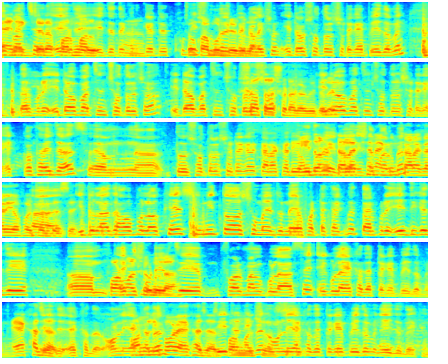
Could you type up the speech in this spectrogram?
neck পাচ্ছেন এই যে- যে দেখেন কেটের খুবই সুন্দর একটা কালেকশন এটাও সতেরোশো টাকায় পেয়ে যাবেন। তারপরে এটাও পাচ্ছেন সতেরোশো এটাও পাচ্ছেন সতেরোশো। টাকার ভিতরে। এটাও পাচ্ছেন সতেরোশো টাকা। এক কথায় জাস্ট তো সতেরোশো টাকার কারাকারি এই ধরনের কালেকশন একদম কারাকারি অফার চলতেছে। ঈদুল আজহা উপলক্ষে সীমিত সময়ের জন্য এই অফারটা থাকবে। তারপরে এইদিকে যে ফর্মাল যে ফর্মালগুলো আছে এগুলো এক হাজার টাকায় পেয়ে যাবেন। 1000? অনলি 1000 যেটা নেবেন অনলি এক হাজার টাকায় পেয়ে যাবেন। এই যে দেখেন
